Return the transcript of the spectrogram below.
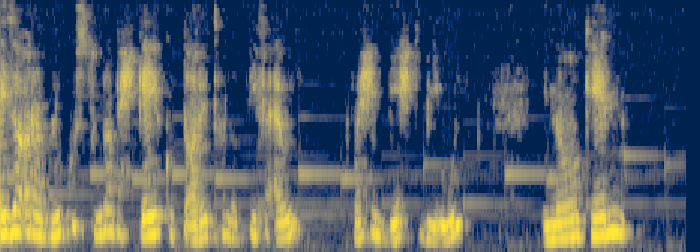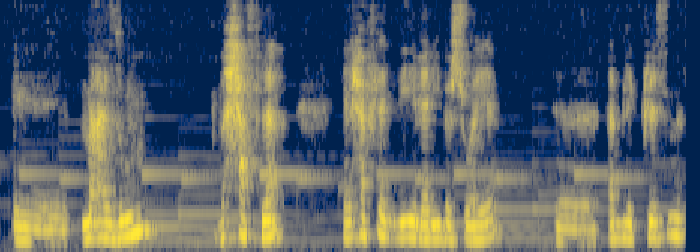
عايزة أقرب لكم الصورة بحكاية كنت قريتها لطيفة قوي. واحد بيحكي بيقول إن هو كان معزوم بحفلة. الحفلة دي غريبة شوية قبل الكريسماس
